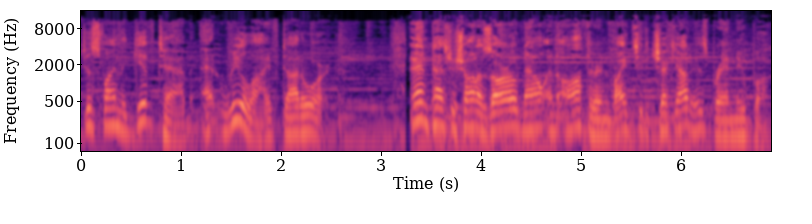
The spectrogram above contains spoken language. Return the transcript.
Just find the Give tab at reallife.org. And Pastor Sean Azzaro, now an author, invites you to check out his brand new book.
